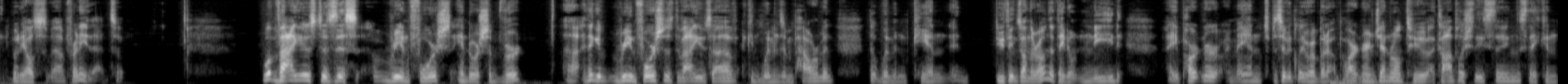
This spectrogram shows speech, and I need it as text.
anybody else uh, for any of that. So what values does this reinforce and or subvert? Uh, I think it reinforces the values of, again, women's empowerment, that women can do things on their own, that they don't need a partner, a man specifically, or but a partner in general to accomplish these things. They can,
